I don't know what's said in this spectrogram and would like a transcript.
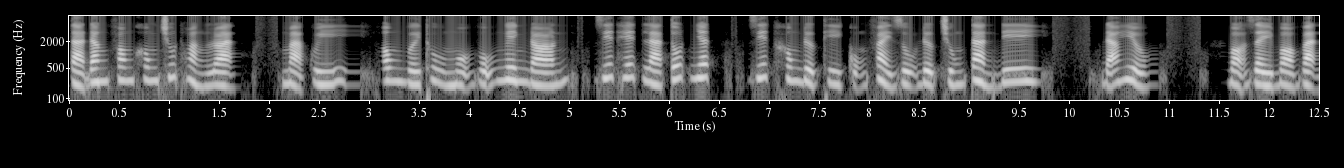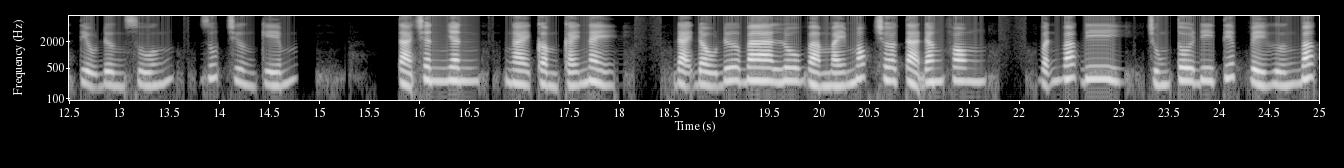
Tả Đăng Phong không chút hoảng loạn. Mã quý, ông với thủ mộ vũ nghênh đón, giết hết là tốt nhất. Giết không được thì cũng phải dụ được chúng tản đi. Đã hiểu. Bỏ giày bỏ vạn tiểu đường xuống, rút trường kiếm. Tả chân nhân, ngài cầm cái này. Đại đầu đưa ba lô và máy móc cho tả Đăng Phong. Vẫn vác đi, chúng tôi đi tiếp về hướng Bắc.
